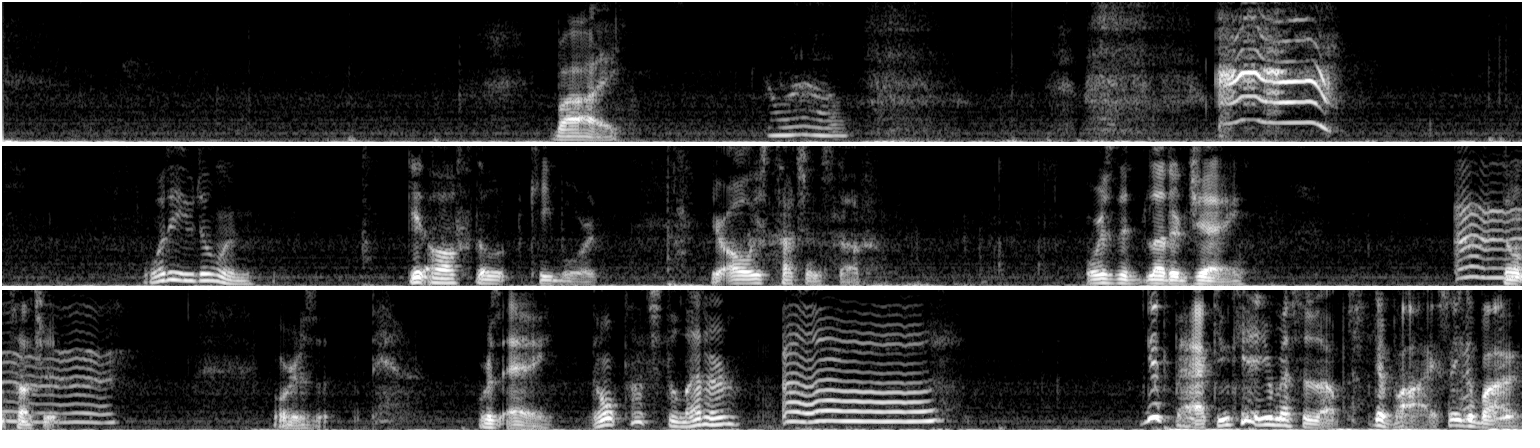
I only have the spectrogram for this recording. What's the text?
Bye. Hello. Ah! What are you doing? Get off the keyboard. You're always touching stuff. Where's the letter J? Don't touch it. Ah. Where is it? Damn. Where's A? Don't touch the letter. Ah. Get back. You can't. You're messing it up. Goodbye. Say goodbye.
